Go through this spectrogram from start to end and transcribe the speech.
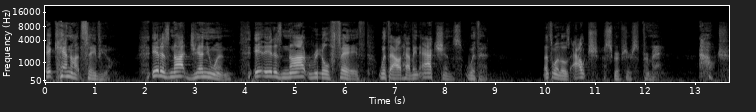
It cannot save you. It is not genuine. It, it is not real faith without having actions with it. That's one of those ouch scriptures for me. Ouch.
